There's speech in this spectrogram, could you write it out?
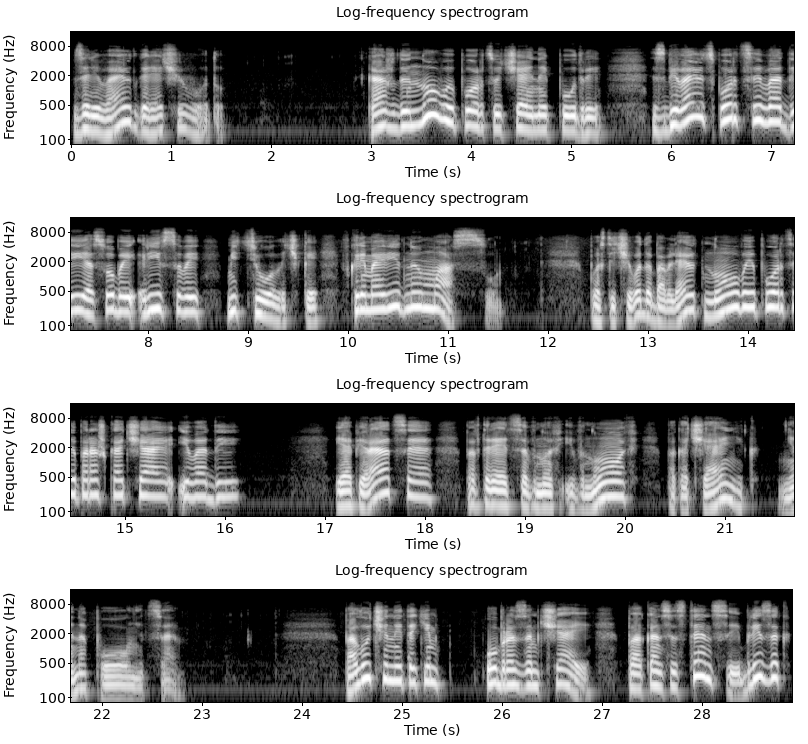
заливают горячую воду. Каждую новую порцию чайной пудры сбивают с порции воды особой рисовой метелочкой в кремовидную массу, после чего добавляют новые порции порошка чая и воды, и операция повторяется вновь и вновь, пока чайник не наполнится. Полученный таким образом чай по консистенции близок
